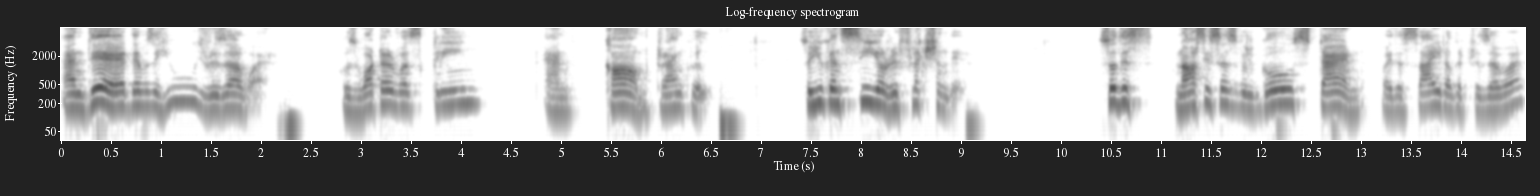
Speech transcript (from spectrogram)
And there, there was a huge reservoir whose water was clean and calm, tranquil. So you can see your reflection there. So this Narcissus will go stand by the side of the reservoir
